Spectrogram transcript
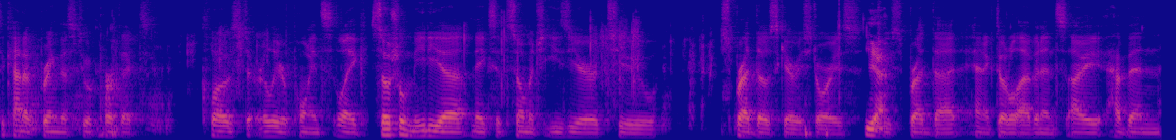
to kind of bring this to a perfect close to earlier points, like social media makes it so much easier to spread those scary stories. Yeah. To spread that anecdotal evidence. I have been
